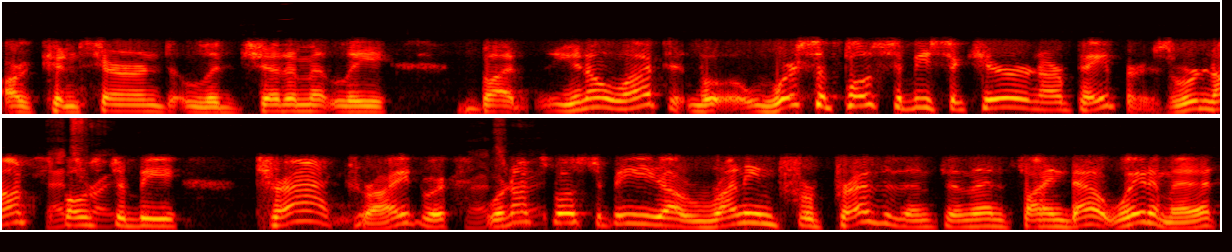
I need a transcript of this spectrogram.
are concerned legitimately. But you know what? We're supposed to be secure in our papers. We're not supposed right. to be tracked, right? We're That's we're not right. supposed to be uh, running for president and then find out. Wait a minute,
